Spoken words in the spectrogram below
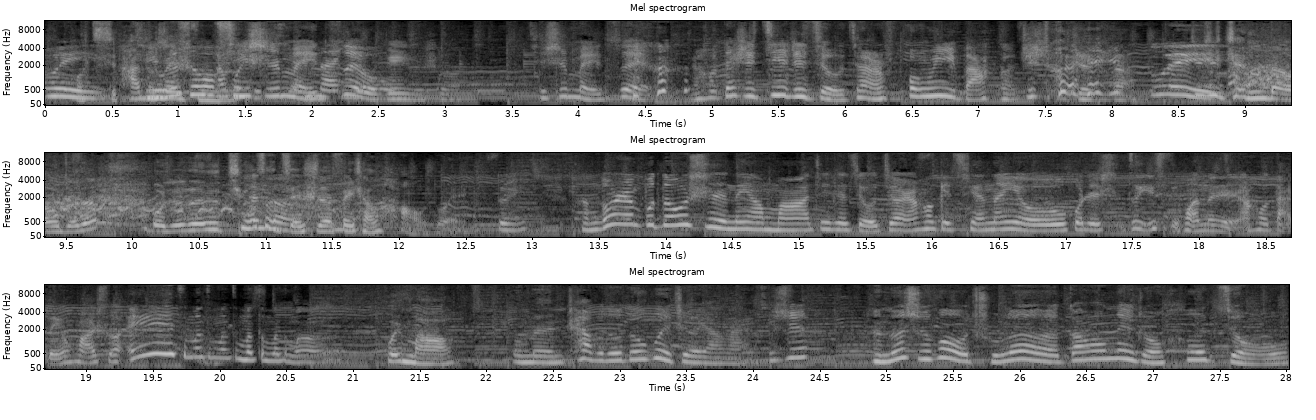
对，好奇葩的有妹子呢的时候其实没醉，我跟你说，其实没醉，然后但是借着酒劲儿疯一把，这是真的。对，这是真的。我觉得，我觉得青涩解释的非常好。对对，很多人不都是那样吗？借着酒劲儿，然后给前男友或者是自己喜欢的人，然后打电话说，哎，怎么怎么怎么怎么怎么？会吗？我们差不多都会这样啦。其实，很多时候除了刚刚那种喝酒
